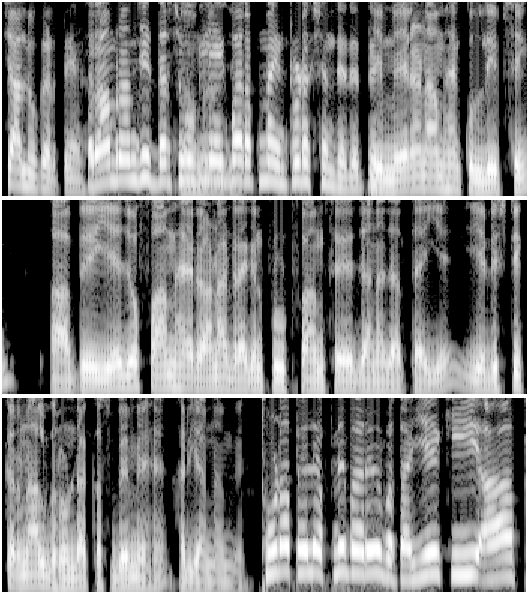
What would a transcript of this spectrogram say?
चालू करते हैं। राम राम जी दर्शकों के लिए एक बार अपना इंट्रोडक्शन दे देते हैं। मेरा नाम है कुलदीप सिंह। आप ये जो फार्म है राणा ड्रैगन फ्रूट फार्म से जाना जाता है ये। ये डिस्ट्रिक्ट करनाल घरोंडा कस्बे में है हरियाणा में। थोड़ा पहले अपने बारे में बताइए कि आप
